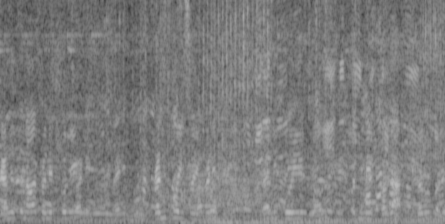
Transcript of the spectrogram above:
चॅनलचं नाव आहे प्रणित कोहली प्रणित भोई सॉरी प्रणित प्रणित भोई ब्लॉग तर तुम्ही बघा जरूर बघा.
